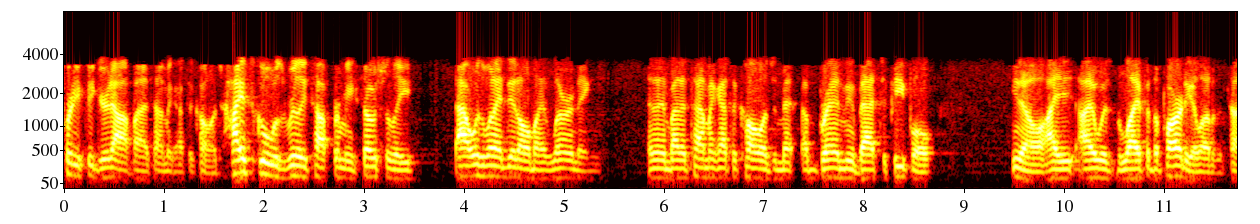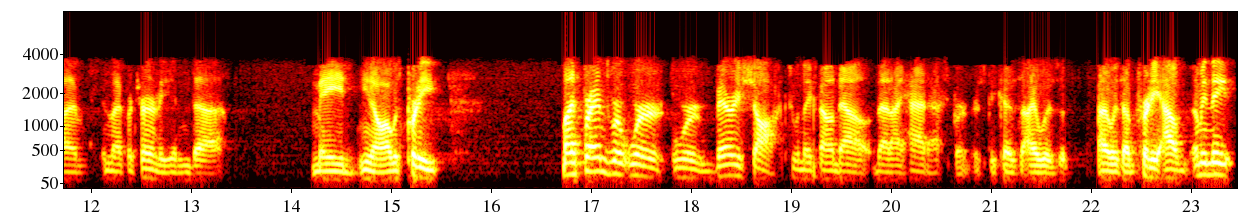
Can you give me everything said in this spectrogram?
pretty figured out by the time I got to college. High school was really tough for me socially. That was when I did all my learning and then by the time I got to college and met a brand new batch of people, you know, I I was the life of the party a lot of the time in my fraternity, and uh, made you know I was pretty. My friends were were were very shocked when they found out that I had Asperger's because I was I was a pretty out. I mean, they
